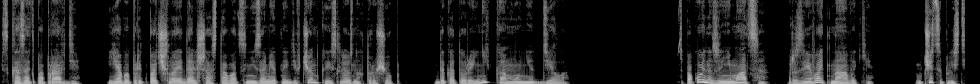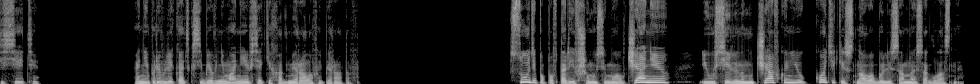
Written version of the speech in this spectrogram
Сказать по правде, я бы предпочла и дальше оставаться незаметной девчонкой из слезных трущоб, до которой никому нет дела. Спокойно заниматься, развивать навыки, учиться плести сети, а не привлекать к себе внимание всяких адмиралов и пиратов. Судя по повторившемуся молчанию и усиленному чавканью, котики снова были со мной согласны.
